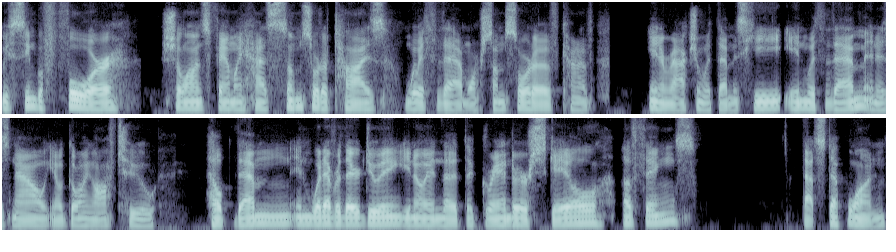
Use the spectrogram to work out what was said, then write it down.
we've seen before Shallan's family has some sort of ties with them or some sort of kind of interaction with them? Is he in with them and is now, you know, going off to help them in whatever they're doing, you know, in the the grander scale of things? That's step 1.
